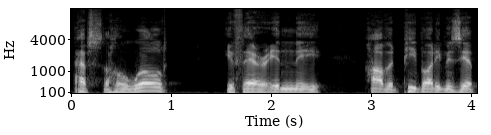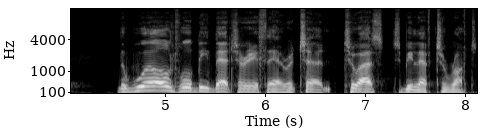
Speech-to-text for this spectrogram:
perhaps the whole world. If they're in the Harvard Peabody Museum, the world will be better if they're returned to us to be left to rot.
